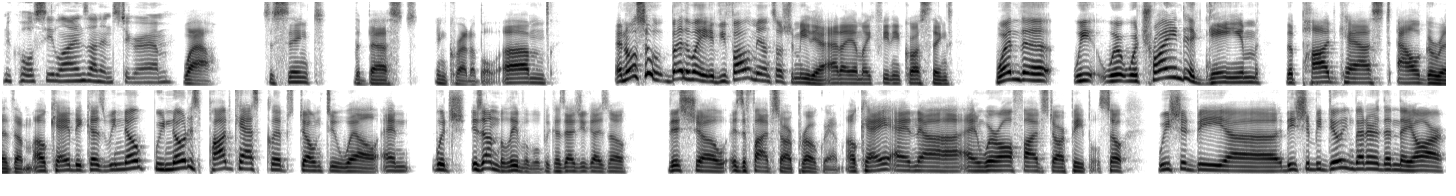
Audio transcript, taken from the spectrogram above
Nicole C. Lines on Instagram. Wow, succinct, the best, incredible. Um, and also, by the way, if you follow me on social media at I am Mike Feeney across things, when the we we're, we're trying to game the podcast algorithm, okay? Because we know we notice podcast clips don't do well, and which is unbelievable because as you guys know, this show is a five star program, okay? And uh, and we're all five star people, so we should be uh, these should be doing better than they are.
